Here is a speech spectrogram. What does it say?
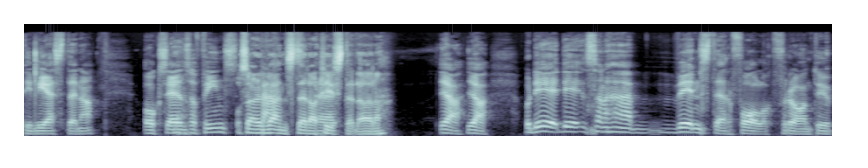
till gästerna. Och sen ja. så finns... Och så är det vänsterartister där. Ja, ja. Och det, det är sådana här vänsterfolk från typ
